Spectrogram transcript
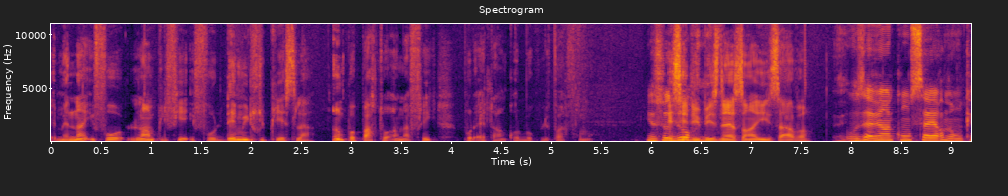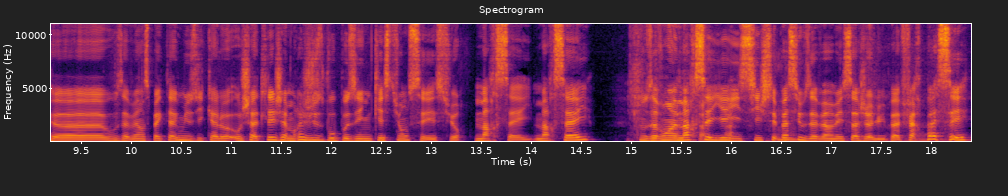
Et maintenant, il faut l'amplifier, il faut démultiplier cela un peu partout en Afrique pour être encore beaucoup plus performant. Youssou Et c'est du business, hein, ils savent. hein. Vous avez un concert, donc euh, vous avez un spectacle musical au Châtelet. J'aimerais juste vous poser une question, c'est sur Marseille. Marseille, nous avons un Marseillais ici. Je ne sais pas si vous avez un message à lui faire passer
